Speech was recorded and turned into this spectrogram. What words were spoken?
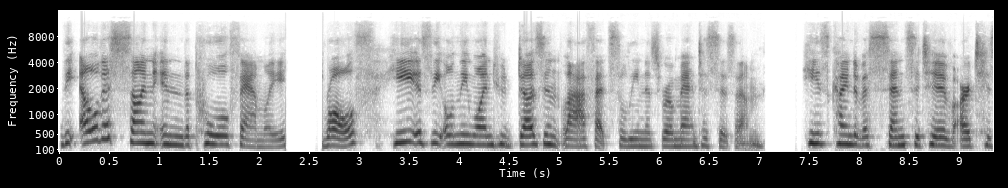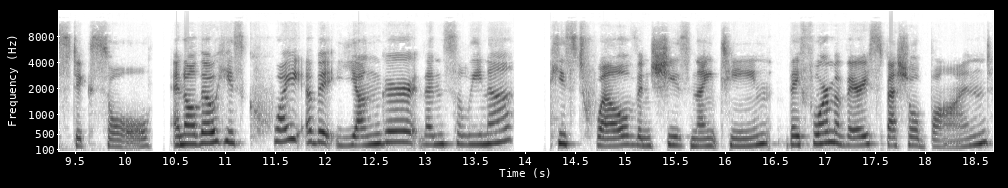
the eldest son in the Pool family, Rolf, he is the only one who doesn't laugh at Selina's romanticism. He's kind of a sensitive, artistic soul. And although he's quite a bit younger than Selina, he's 12 and she's 19, they form a very special bond.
